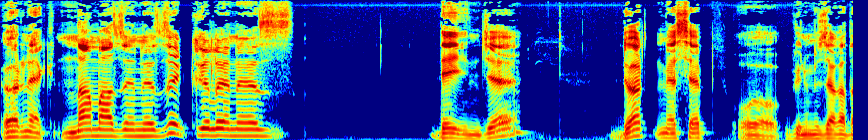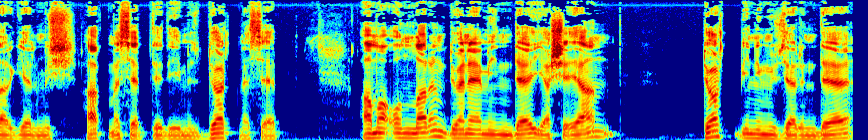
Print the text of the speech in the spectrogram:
Örnek namazınızı kılınız deyince dört mezhep o günümüze kadar gelmiş hak mezhep dediğimiz dört mezhep ama onların döneminde yaşayan dört binin üzerinde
